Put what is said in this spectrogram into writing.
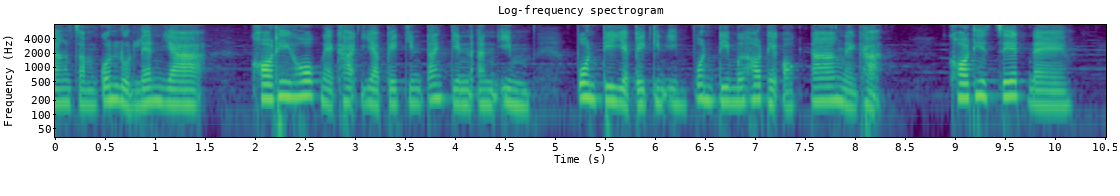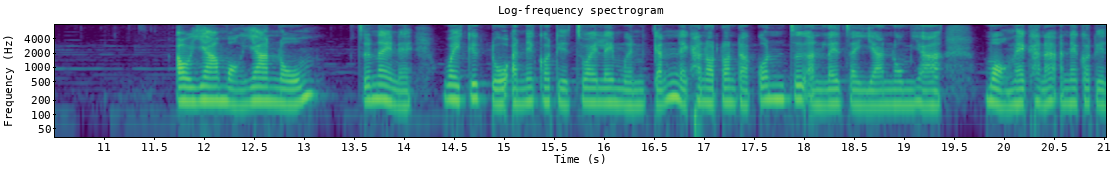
นั่งจำก้นหลุดเล่นยา ข้อที่6เนี่ยค่ะ อย่าไปกินตั้งกินอันอิ่มป่นตีอย่าไปกินอิ่มป่นตีเมื่อเข้าได้ออกตั้งเนี่ยค่ะ ข้อที่7เนี่ยเอายาหมองยาโนมเจ้าไหนเนี่ยไว้กึกโตอันนี้ก็เตียจอยไรเหมือนกันในคณะตอนตาก้นเจ้ออันไรใจยานมยา หมองในคณะอันนี้ก็เตีย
